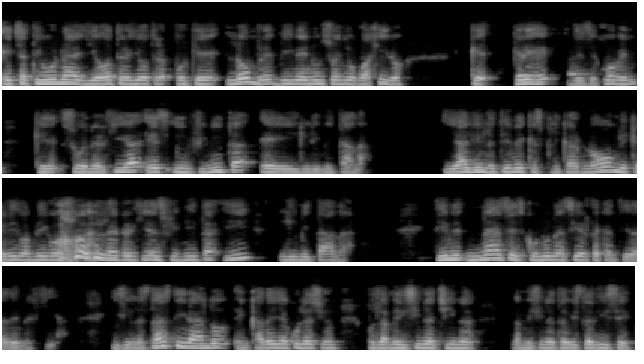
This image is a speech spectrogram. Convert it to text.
échate una y otra y otra, porque el hombre vive en un sueño guajiro que cree desde joven que su energía es infinita e ilimitada. Y alguien le tiene que explicar, no, mi querido amigo, la energía es finita y limitada. Tienes, naces con una cierta cantidad de energía. Y si la estás tirando en cada eyaculación, pues la medicina china, la medicina taoísta dice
